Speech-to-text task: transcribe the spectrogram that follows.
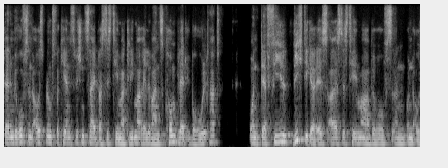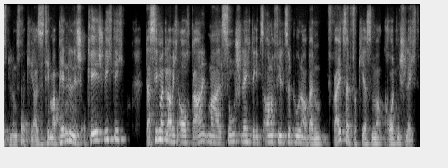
der den Berufs- und Ausbildungsverkehr in der Zwischenzeit, was das Thema Klimarelevanz komplett überholt hat und der viel wichtiger ist als das Thema Berufs- und Ausbildungsverkehr. Also das Thema Pendeln ist okay, ist wichtig. Da sind wir, glaube ich, auch gar nicht mal so schlecht. Da gibt es auch noch viel zu tun, aber beim Freizeitverkehr sind wir grottenschlecht.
